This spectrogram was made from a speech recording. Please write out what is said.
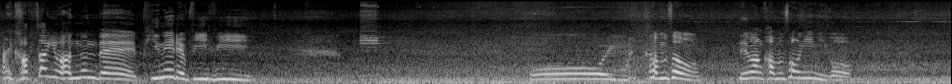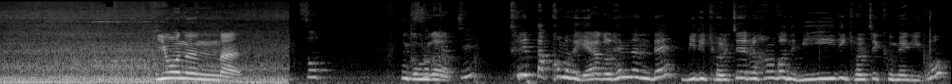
아니 갑자기 왔는데 비 내려 비비. 오이 감성. 대만 감성임 이거. 비 오는 날. 쏟 그러니까 우리가 쏟겠지? 트립닷컴에서 예약을 했는데 미리 결제를 한 건데 미리 결제 금액이고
